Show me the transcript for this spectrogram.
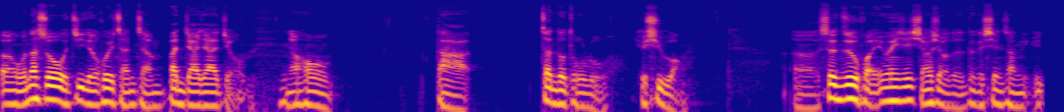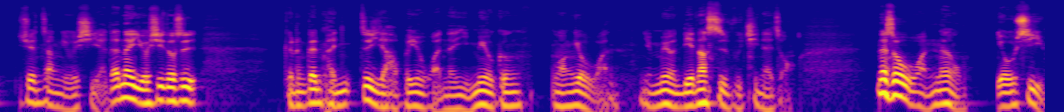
呃，我那时候我记得会常常扮家家酒，然后打战斗陀螺游戏王，呃，甚至玩因为一些小小的那个线上线上游戏啊，但那游戏都是可能跟朋自己的好朋友玩的，也没有跟网友玩，也没有连到伺服器那种。那时候玩那种游戏。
